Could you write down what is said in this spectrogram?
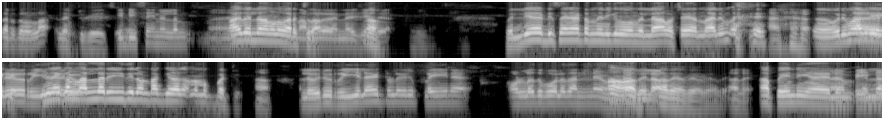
തരത്തിലുള്ള നെറ്റ് ഈ ഡിസൈൻ എല്ലാം അതെല്ലാം നമ്മൾ വരച്ചതാണ് വലിയ ഡിസൈൻ ആയിട്ടൊന്നും എനിക്ക് തോന്നുന്നില്ല. പക്ഷെ എന്നാലും ഒരുമാതിരി ഇതിനേക്കാൾ നല്ല രീതിയിൽ ഉണ്ടാക്കി നമുക്ക് പറ്റും. അല്ല ഒരു റിയൽ ആയിട്ടുള്ള ഒരു പ്ലെയിന് ഉള്ളത് പോലെ തന്നെ ആ പെയിന്റിംഗ് ആയാലും പിന്നെ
